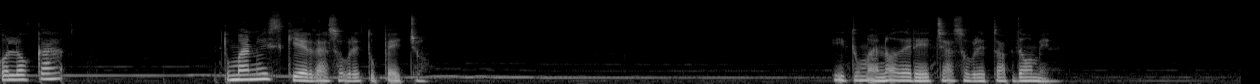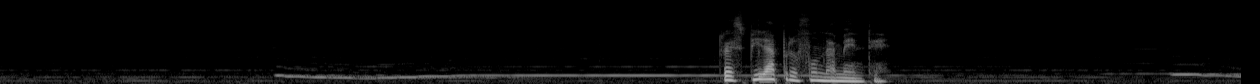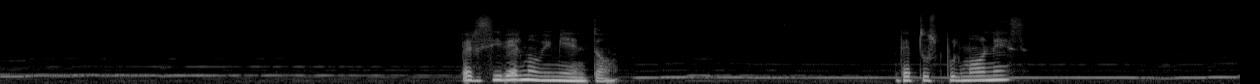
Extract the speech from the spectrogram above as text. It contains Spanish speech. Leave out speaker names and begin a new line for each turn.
Coloca tu mano izquierda sobre tu pecho y tu mano derecha sobre tu abdomen. Respira profundamente. Percibe el movimiento de tus pulmones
